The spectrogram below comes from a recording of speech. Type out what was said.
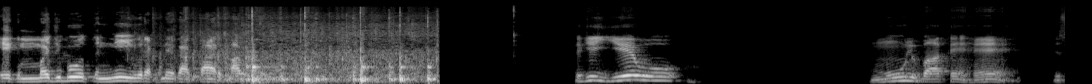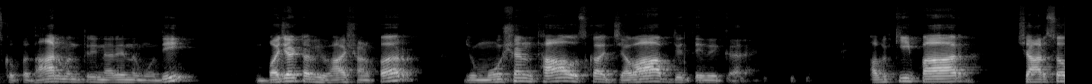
एक मज़बूत नींव रखने का कार्यकाल देखिए, ये वो मूल बातें हैं जिसको प्रधानमंत्री नरेंद्र मोदी बजट अभिभाषण पर जो मोशन था उसका जवाब देते हुए कह रहे हैं। अब की पार 400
